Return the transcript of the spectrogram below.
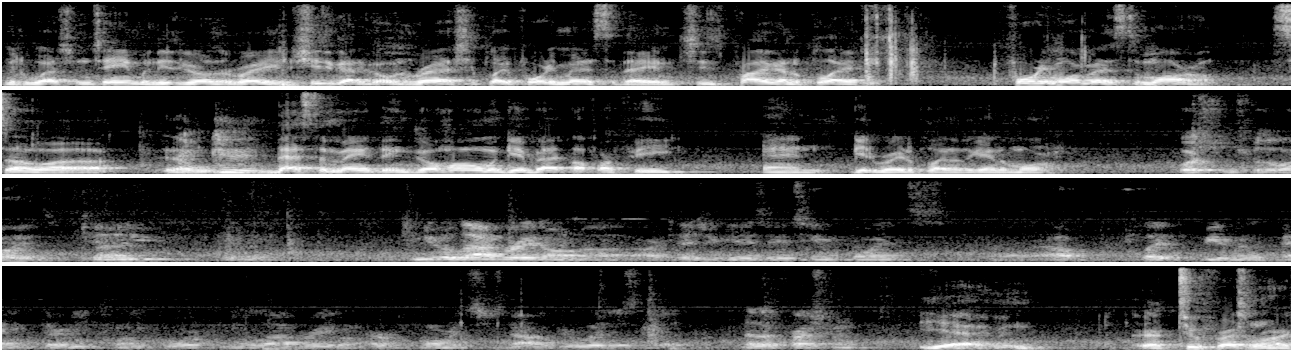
Midwestern team. And these girls are ready. She's got to go and rest. She played 40 minutes today, and she's probably going to play 40 more minutes tomorrow. So uh, you know, that's the main thing. Go home and get back off our feet and get ready to play another game tomorrow. Questions for the Lions? Can you, can you elaborate on uh, Artesia Gay's 18 points, uh, outplayed, beat him in the paint 30-24. Can you elaborate on her performance? She's not here with us, but another freshman. Yeah, I mean, our two freshmen are,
